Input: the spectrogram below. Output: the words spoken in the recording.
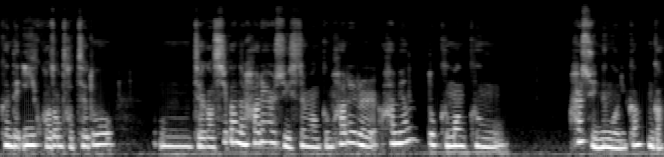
근데 이 과정 자체도 음, 제가 시간을 할애할 수 있을 만큼 할애를 하면 또 그만큼 할 수 있는 거니까. 그러니까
